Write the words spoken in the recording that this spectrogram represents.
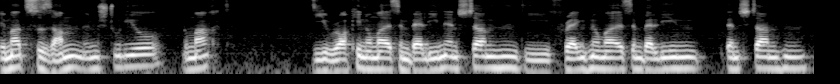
immer zusammen im Studio gemacht. Die Rocky-Nummer ist in Berlin entstanden, die Frank-Nummer ist in Berlin entstanden.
